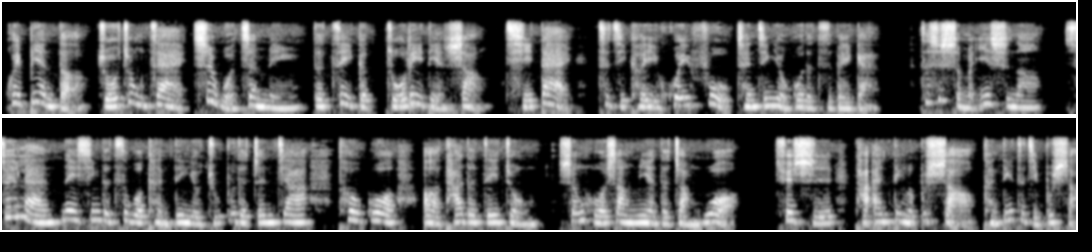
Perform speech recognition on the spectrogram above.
会变得着重在自我证明的这个着力点上，期待自己可以恢复曾经有过的自卑感。这是什么意思呢？虽然内心的自我肯定有逐步的增加，透过呃他的这种生活上面的掌握。确实，他安定了不少，肯定自己不少。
